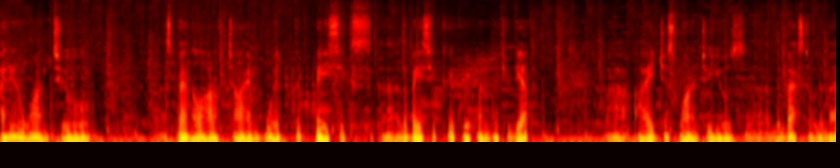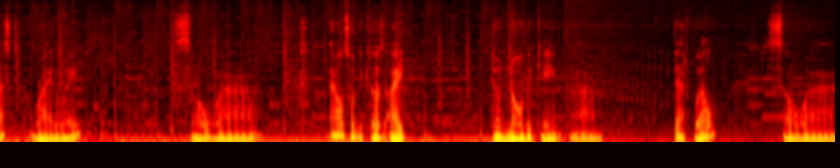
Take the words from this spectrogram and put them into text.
I didn't want to spend a lot of time with the basics the basic equipment that you get. Uh, I just wanted to use uh, the best of the best right away. So uh, and also because I don't know the game um, that well. So uh,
